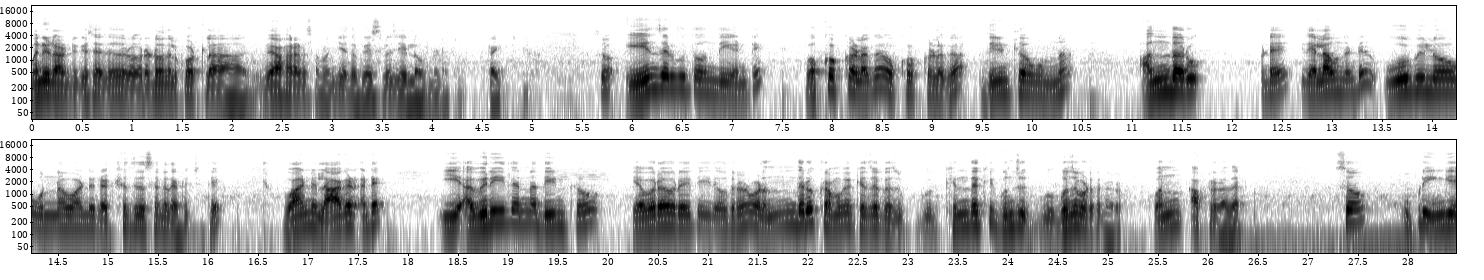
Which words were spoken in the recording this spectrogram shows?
money లాంటి కేసు అదే రెండు వందల కోట్ల వ్యవహారానికి సంబంధించి ఏదో కేసులో జైల్లో ఉన్నాడు అతను. రైట్. సో ఏం జరుగుతోంది అంటే ఒక్కొక్కళ్ళగా ఒక్కొక్కళ్ళగా దీంట్లో ఉన్న అందరూ అంటే ఇది ఎలా ఉందంటే ఊబిలో ఉన్నవాడిని రక్షించిన సంగతి అటుచితే వాడిని లాగ అంటే ఈ అవినీతి అన్న దీంట్లో ఎవరెవరైతే ఇది అవుతున్నారో వాళ్ళందరూ క్రమంగా కింద గజు కిందకి గుంజు గుంజబడుతున్నారు వన్ ఆఫ్టర్ అదర్. సో ఇప్పుడు ఇంకే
